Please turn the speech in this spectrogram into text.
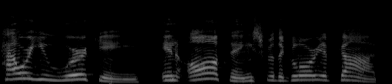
How are you working in all things for the glory of God?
